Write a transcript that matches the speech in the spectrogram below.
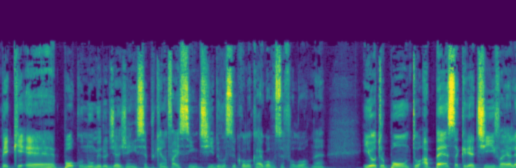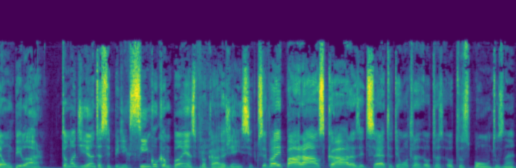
peque- é, pouco número de agência, porque não faz sentido você colocar igual você falou, né? E outro ponto, a peça criativa, ela é um pilar. Então não adianta você pedir cinco campanhas para cada agência, porque você vai parar os caras, etc. Tem outra, outras, outros pontos, né?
